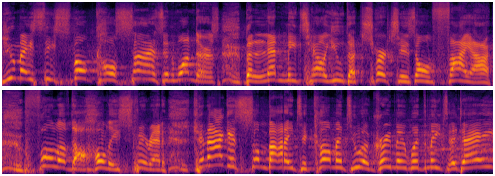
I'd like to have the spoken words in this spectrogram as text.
you may see smoke called signs and wonders, but let me tell you, the church is on fire, full of the Holy Spirit. Can I get somebody to come into agreement with me today?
